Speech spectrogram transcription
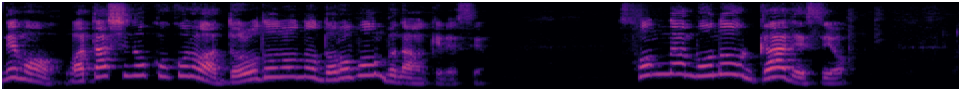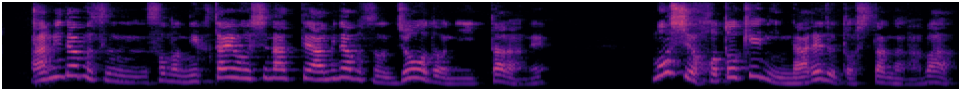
でも、私の心はドロドロの泥ボンブなわけですよ。そんなものがですよ、阿弥陀仏、その肉体を失って阿弥陀仏の浄土に行ったらね、もし仏になれるとしたならば、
